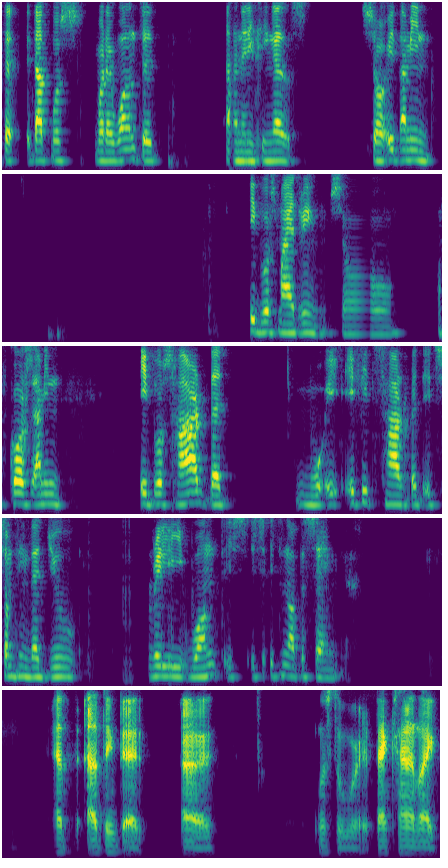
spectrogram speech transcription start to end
that that was what I wanted, and anything else. So it, I mean, it was my dream. So of course, I mean, it was hard, but if it's hard, but it's something that you really want, it's it's, it's not the same. I, I think that uh, what's the word? That kind of like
